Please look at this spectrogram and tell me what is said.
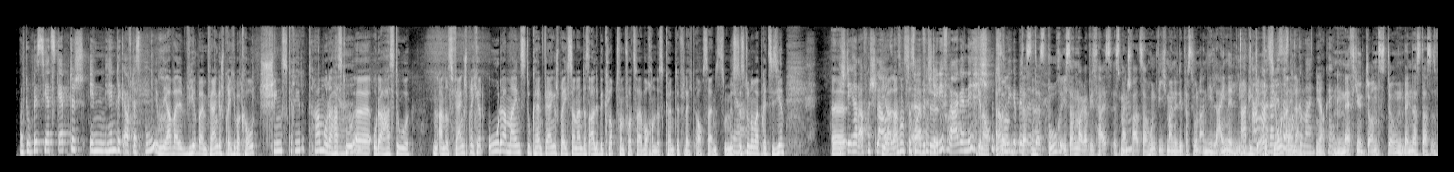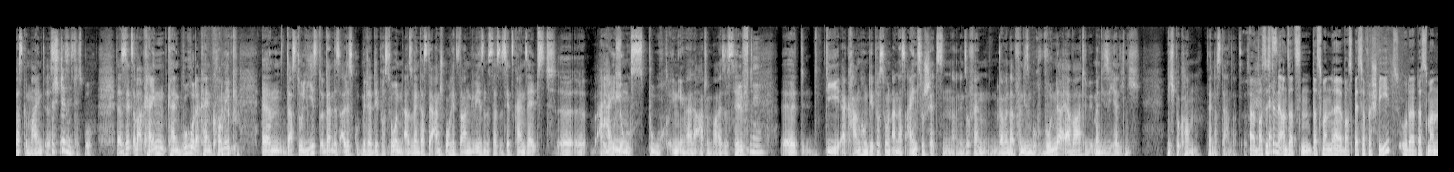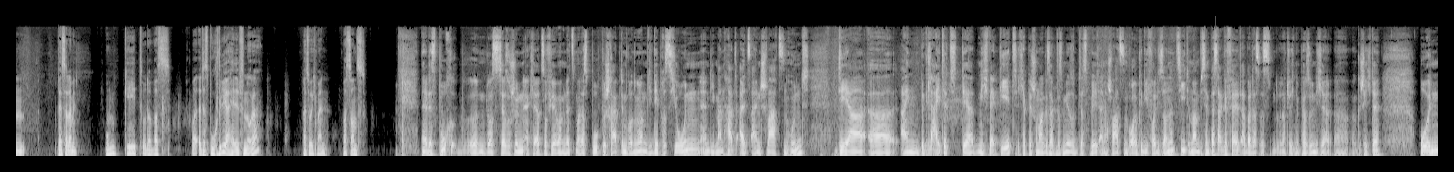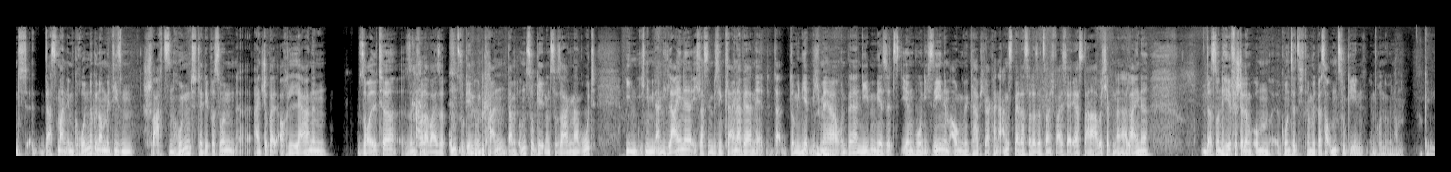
Und du bist jetzt skeptisch in Hinblick auf das Buch? Ja, weil wir beim Ferngespräch über Coachings geredet haben oder hast Ja. du äh, oder hast du ein anderes Ferngespräch gehört oder meinst du kein Ferngespräch, sondern das alle bekloppt von vor zwei Wochen? Das könnte vielleicht auch sein. Das müsstest Ja. du nochmal präzisieren. Ich stehe gerade auf dem Schlauch. ja, lass uns das mal und, bitte- Äh, verstehe die Frage nicht. Genau. Also bitte. das, das Buch, ich sage mal gerade, wie es heißt, ist mein schwarzer Hund, wie ich meine Depression an die Leine lege. Ah, die Ah, dann ist Depression das an die auch Leine. gemeint. Ja. Okay. Matthew Johnstone, wenn das das ist, was gemeint ist. Das Bestimmt. ist das Buch. Das ist jetzt aber kein, kein Buch oder kein Comic, ähm, das du liest und dann ist alles gut mit der Depression. Also wenn das der Anspruch jetzt daran gewesen ist, das ist jetzt kein Selbst äh, äh, in irgendeiner Art und Weise. Es hilft, Nee. äh, die Erkrankung Depression anders einzuschätzen. Und insofern, wenn man da von diesem Buch Wunder erwartet, wird man die sicherlich nicht nicht bekommen, wenn das der Ansatz ist. Äh, was ist denn der Ansatz? Dass man äh, was besser versteht oder dass man besser damit umgeht oder was? Das Buch will ja helfen, oder? Also ich meine, was sonst? Ja, das Buch, äh, du hast es ja so schön erklärt, Sophia, beim letzten Mal, das Buch beschreibt im Grunde genommen die Depression, äh, die man hat, als einen schwarzen Hund, der äh, einen begleitet, der nicht weggeht. Ich habe ja schon mal gesagt, dass mir so das Bild einer schwarzen Wolke, die vor die Sonne zieht, immer ein bisschen besser gefällt, aber das ist natürlich eine persönliche äh, Geschichte. Und dass man im Grunde genommen mit diesem schwarzen Hund der Depression äh, ein Stück weit auch lernen sollte, sinnvollerweise umzugehen und kann, damit umzugehen und zu sagen, na gut, ihn, ich nehme ihn an die Leine, ich lasse ihn ein bisschen kleiner werden, er da, dominiert mich mehr und wenn er neben mir sitzt irgendwo und ich sehe ihn im Augenwinkel, habe ich gar keine Angst mehr, dass er da sitzt, sondern ich weiß ja, er ist da, aber ich habe ihn an der Leine. Das ist so eine Hilfestellung, um grundsätzlich damit besser umzugehen, im Grunde genommen. Okay.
